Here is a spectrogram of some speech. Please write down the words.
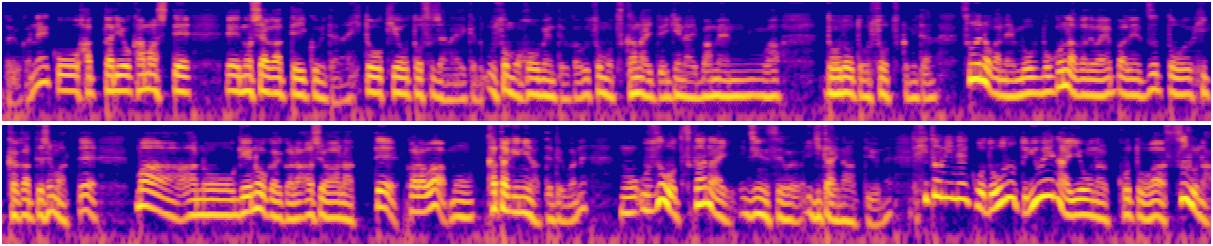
というかね、こう、はったりをかまして、えー、のし上がっていくみたいな、人を蹴落とすじゃないけど、嘘も方便というか、嘘もつかないといけない場面は、堂々と嘘をつくみたいな、そういうのがね、もう僕の中ではやっぱね、ずっと引っかかってしまって、まあ、あの、芸能界から足を洗ってからはもう仇になってというかね、もう嘘をつかない人生を生きたいなっていうね。人にね、こう堂々と言えないようなことはするなっ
